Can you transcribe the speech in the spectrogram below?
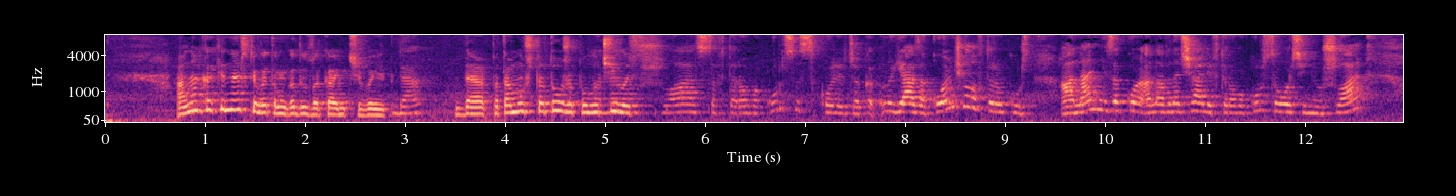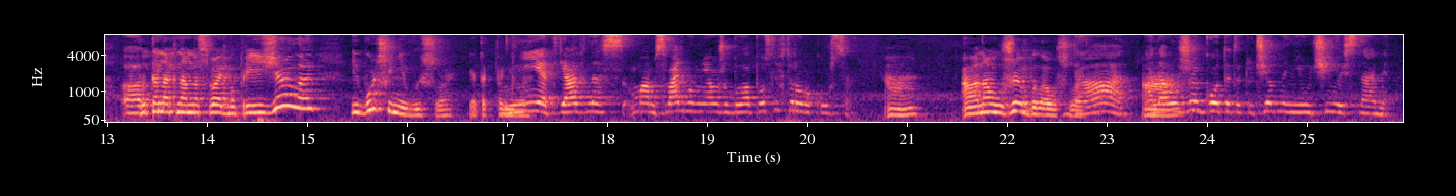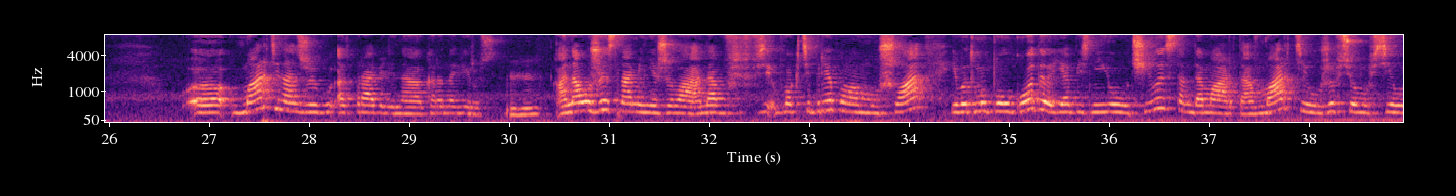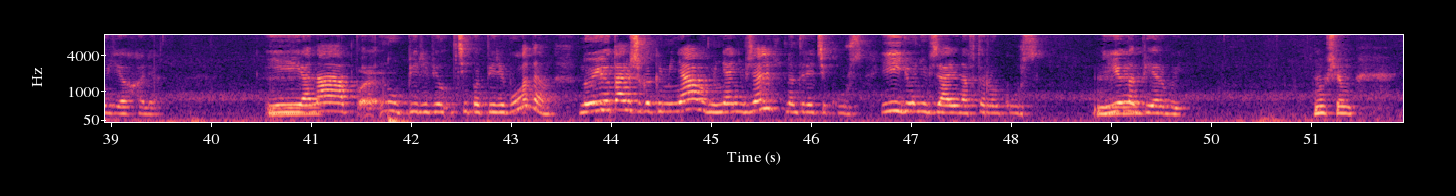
Она, как и Настя, в этом году заканчивает. Да. Да, потому что тоже Она получилось... ушла со второго курса с колледжа. Ну, я закончила второй курс, а она не закон... Она в начале второго курса осенью ушла. А, Вот она к нам на свадьбу приезжала и больше не вышла, я так поняла. Нет, я на с- мам, свадьба у меня уже была после второго курса. А, а она уже была ушла? Да, А. она уже год этот учебный не училась с нами. Э, В марте нас же отправили на коронавирус. Она уже с нами не жила. Она в- в октябре, по-моему, ушла. И вот мы полгода, я без нее училась там до марта, а в марте уже все, мы все уехали. И она, п- ну, перевел, типа переводом, но ее так же, как и меня, меня не взяли тут на третий курс, и ее не взяли на второй курс. Ее на первый. В общем,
